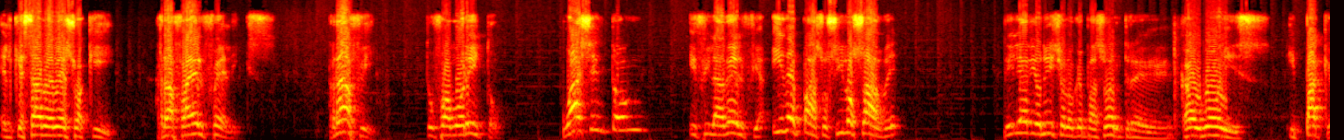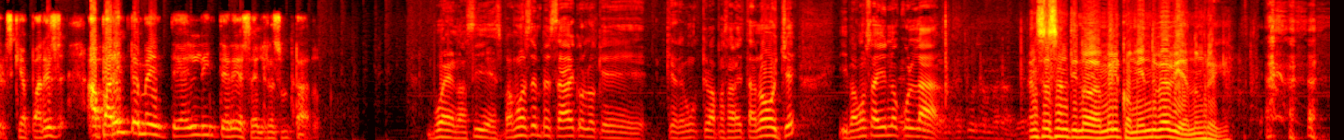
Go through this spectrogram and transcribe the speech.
el que sabe de eso aquí, Rafael Félix. Rafi, tu favorito, Washington y Filadelfia. Y de paso, si lo sabe, dile a Dionisio lo que pasó entre Cowboys y Packers, que aparece, aparentemente a él le interesa el resultado. Bueno, así es. Vamos a empezar con lo que queremos que va a pasar esta noche y vamos a irnos con la... En 69 mil comiendo y bebiendo, Enrique.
